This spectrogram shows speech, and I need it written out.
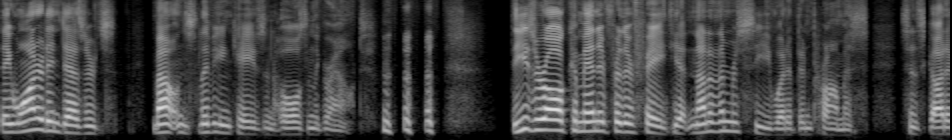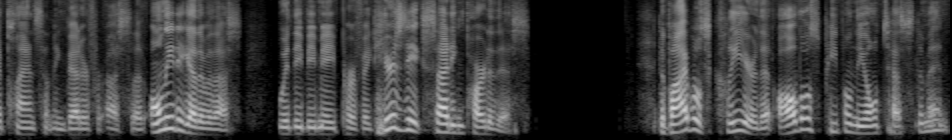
They wandered in deserts, mountains, living in caves and holes in the ground. These are all commended for their faith, yet none of them received what had been promised, since God had planned something better for us, that only together with us would they be made perfect. Here's the exciting part of this The Bible's clear that all those people in the Old Testament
